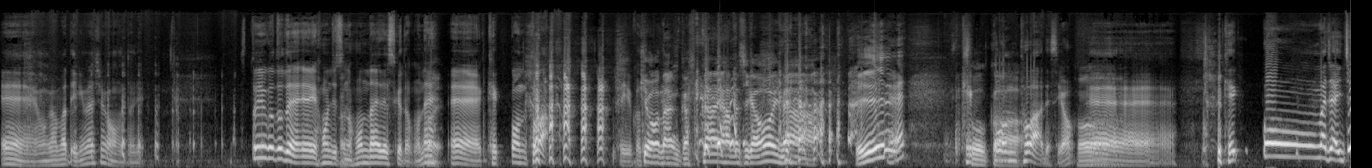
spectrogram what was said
ええもう頑張っていきましょう本当に。ということで、えー本日の本題ですけどもね、はい。えー結婚とは？ということで。今日なんか深い話が多いな。え？ーえ？結婚とはですよ。えー結婚まあじゃあ一応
